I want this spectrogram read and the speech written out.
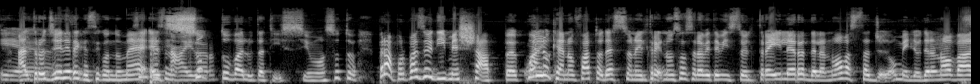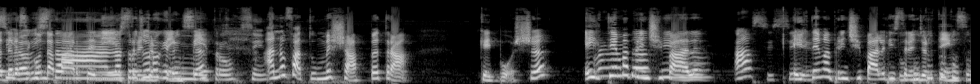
E- Altro genere che secondo me è Snyder. sottovalutatissimo. Sotto- Però a proposito di mashup, quello Vai. che hanno fatto adesso nel trailer, non so se l'avete visto, il trailer della nuova stagione, o meglio, della, nuova, Sì, della seconda parte di l'altro Stranger giorno che ero in Things. metro, sì. Hanno fatto un mashup tra Kate Bush e il tema Guarda, principale. Ah, sì, sì. E il tema principale di Stranger Things.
